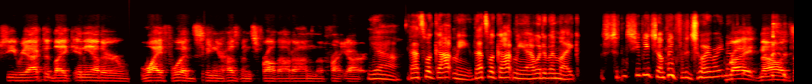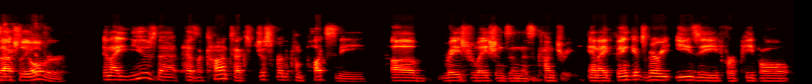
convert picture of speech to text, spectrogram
she reacted like any other wife would seeing your husband sprawled out on the front yard. Yeah, that's what got me. That's what got me. I would have been like, shouldn't she be jumping for joy right now? Right. Now it's actually over. And I use that as a context just for the complexity of race relations in this country. And I think it's very easy for people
